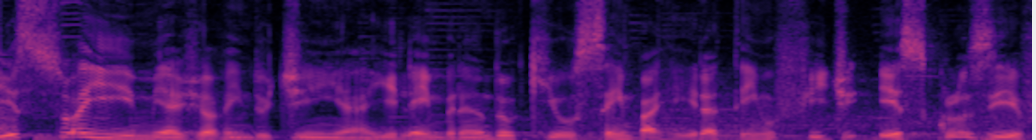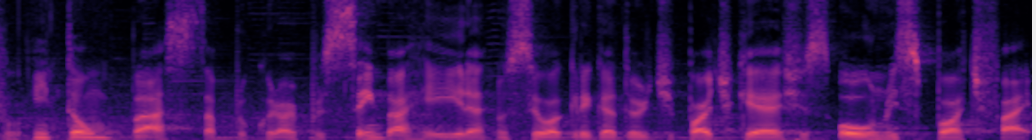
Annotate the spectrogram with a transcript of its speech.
Isso aí, minha jovem Dudinha. E lembrando que o Sem Barreira tem o um feed exclusivo. Então basta procurar por Sem Barreira no seu agregador de podcasts ou no Spotify.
